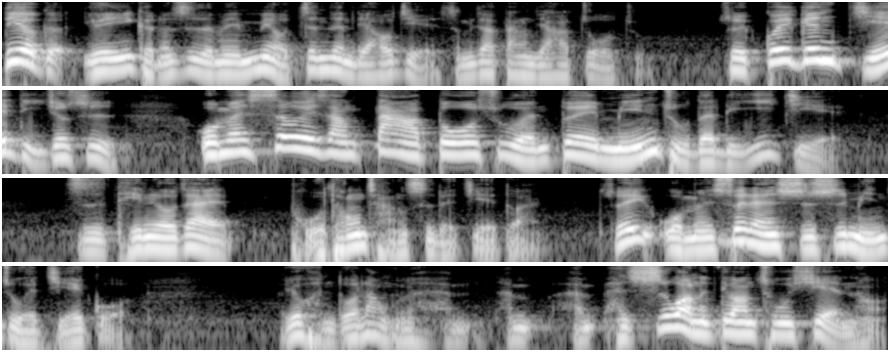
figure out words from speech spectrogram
第二个原因可能是人们没有真正了解什么叫当家做主。所以归根结底，就是我们社会上大多数人对民主的理解只停留在普通常识的阶段。所以我们虽然实施民主的结果，有很多让我们很很很很失望的地方出现哈。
